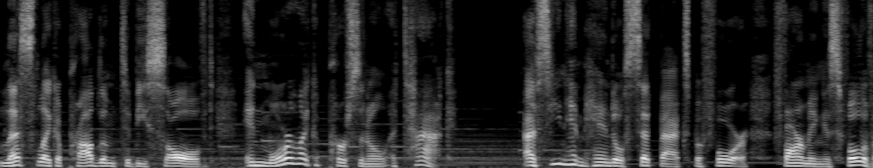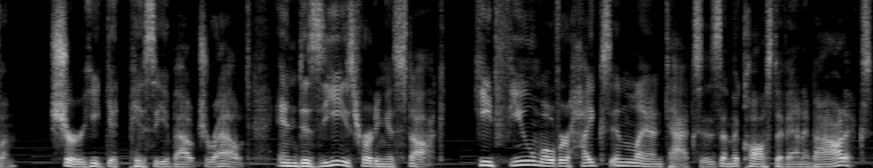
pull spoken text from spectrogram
less like a problem to be solved and more like a personal attack. I've seen him handle setbacks before, farming is full of them. Sure, he'd get pissy about drought and disease hurting his stock. He'd fume over hikes in land taxes and the cost of antibiotics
